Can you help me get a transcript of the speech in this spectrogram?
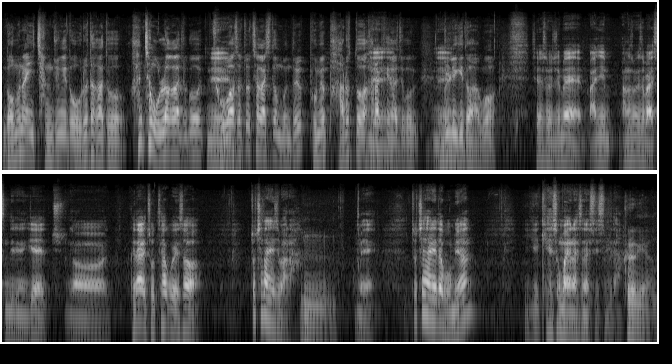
너무나 이 장중에도 오르다가도 한참 올라가지고 네. 좋아서 쫓아가시던 분들 보면 바로 또 하락해가지고 네. 물리기도 하고 그래서 요즘에 많이 방송에서 말씀드리는 게 주- 어, 그날 좋다고 해서 쫓아다니지 마라. 음, 네. 쫓아다니다 보면 이게 계속 마이너스 날 수 있습니다. 그러게요.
